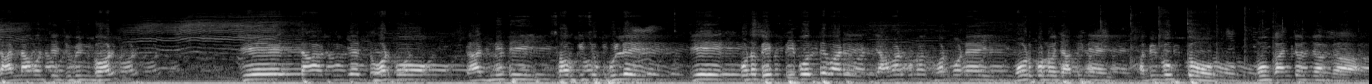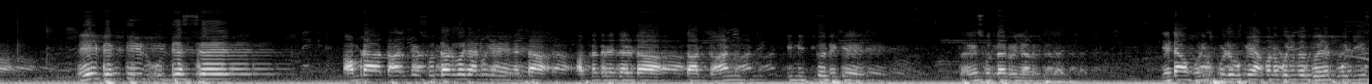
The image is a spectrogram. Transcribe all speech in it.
তার নাম হচ্ছে জুবিন গড় যে তার নিজের ধর্ম রাজনীতি সব কিছু ভুলে যে কোনো ব্যক্তি বলতে পারে যে আমার কোনো ধর্ম নেই, মোর কোনো জাতি নেই, আমি মুক্ত মুখ কাঞ্চনজঙ্ঘা। এই ব্যক্তির উদ্দেশ্যে আমরা তাকে শ্রদ্ধার্ঘ জানিয়ে একটা আপনাদের কাছে একটা তার গান কি নৃত্য দেখে তাকে শ্রদ্ধার্ঘ জানাতে চাই। যেটা হরিশপুরের বুকে এখনও পর্যন্ত দু হাজার পঁচিশ,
